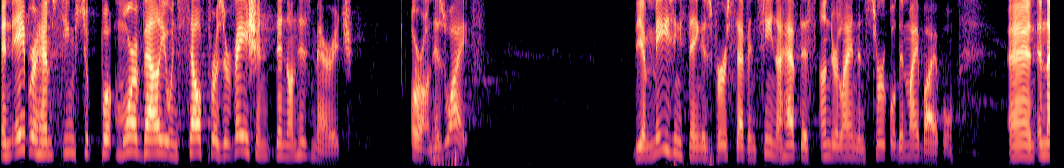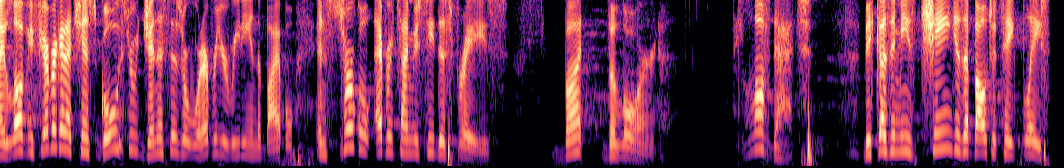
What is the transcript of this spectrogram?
And Abraham seems to put more value in self preservation than on his marriage or on his wife. The amazing thing is verse 17. I have this underlined and circled in my Bible. And, and I love, if you ever get a chance, go through Genesis or whatever you're reading in the Bible and circle every time you see this phrase, but the Lord. I love that because it means change is about to take place.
